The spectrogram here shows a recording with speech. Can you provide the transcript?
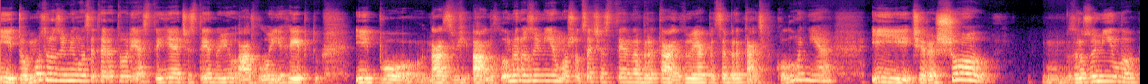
І тому, зрозуміло, ця територія стає частиною Англо-Єгипту. І по назві Англо ми розуміємо, що це частина Британії, ну якби це британська колонія. І через що, зрозуміло,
